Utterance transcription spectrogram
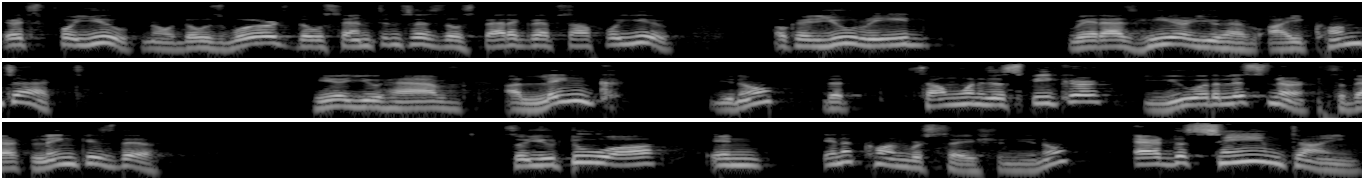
It's for you. No, those words, those sentences, those paragraphs are for you. Okay, you read, whereas here you have eye contact. Here you have a link, you know, that someone is a speaker, you are a listener. So that link is there. So you two are in, in a conversation, you know, at the same time.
